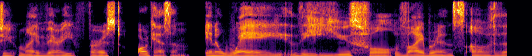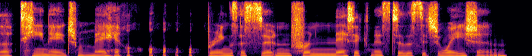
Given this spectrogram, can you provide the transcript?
to my very first orgasm. In a way, the youthful vibrance of the teenage male brings a certain freneticness to the situation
